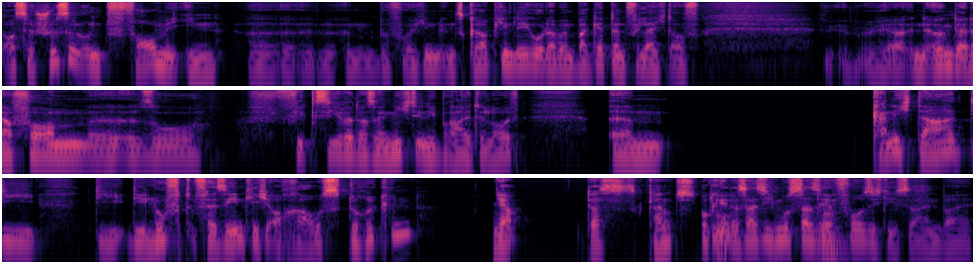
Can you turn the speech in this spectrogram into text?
aus der Schüssel und forme ihn, äh, äh, bevor ich ihn ins Körbchen lege oder beim Baguette dann vielleicht auf ja, in irgendeiner Form äh, so fixiere, dass er nicht in die Breite läuft. Ähm, kann ich da die, die, die Luft versehentlich auch rausdrücken? Ja, das kannst okay, du. Okay, das heißt, ich muss da sehr vorsichtig sein bei.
